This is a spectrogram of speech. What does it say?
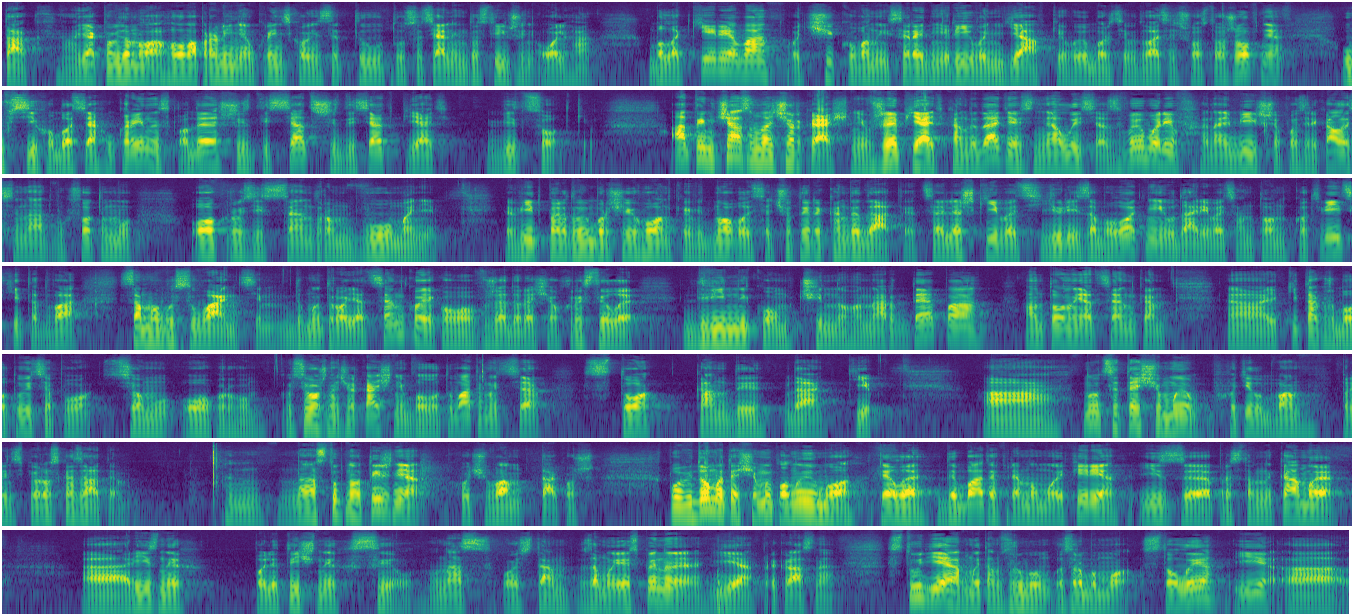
Так, як повідомила голова правління Українського інституту соціальних досліджень Ольга Балакірєва, очікуваний середній рівень явки виборців 26 жовтня у всіх областях України складе 60-65%. А тим часом на Черкащині вже 5 кандидатів знялися з виборів. Найбільше позрікалися на 200-му окрузі з центром в Умані. Від передвиборчої гонки відмовилися чотири кандидати: це Ляшківець Юрій Заболотній, ударівець Антон Котвіцький та два самовисуванці Дмитро Яценко, якого вже, до речі, охрестили двійником чинного нардепа Антона Яценка, е, який також балотується по цьому округу. Усього ж на Черкащині балотуватиметься 100 кандидатів. Ну, це те, що ми хотіли б вам, в принципі, розказати. Наступного тижня хочу вам також повідомити, що ми плануємо теледебати в прямому ефірі із е, представниками е, різних політичних сил. У нас ось там за моєю спиною є прекрасна студія. Ми там зробимо, зробимо столи і е,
